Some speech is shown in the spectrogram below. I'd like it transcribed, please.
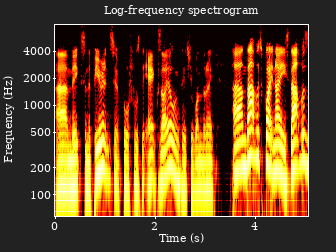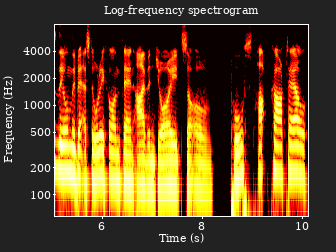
uh, makes an appearance. Of course, was the Exile, in case you're wondering. And that was quite nice. That was the only bit of story content I've enjoyed, sort of post Hutt Cartel.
